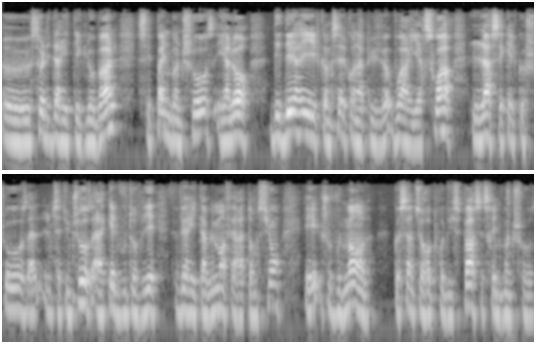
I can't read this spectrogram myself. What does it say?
euh, solidarité globale, c'est pas une bonne chose. Et alors, des dérives comme celles qu'on a pu voir hier soir, là, c'est quelque chose, c'est une chose à laquelle vous devriez véritablement faire attention. Et je vous demande que ça ne se reproduise pas, ce serait une bonne chose.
